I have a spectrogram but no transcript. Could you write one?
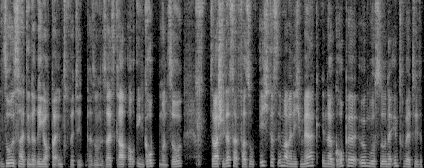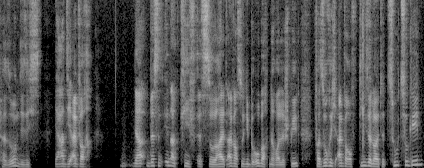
so ist es halt in der Regel auch bei introvertierten Personen. Das heißt, gerade auch in Gruppen und so. Zum Beispiel deshalb versuche ich das immer, wenn ich merke, in der Gruppe irgendwo ist so eine introvertierte Person, die sich, ja, die einfach ja, ein bisschen inaktiv ist, so halt einfach so die beobachtende Rolle spielt, versuche ich einfach auf diese Leute zuzugehen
